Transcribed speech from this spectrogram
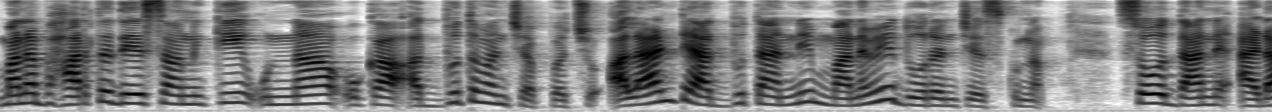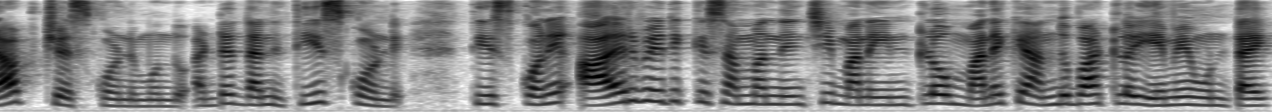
మన భారతదేశానికి ఉన్న ఒక అద్భుతం అని చెప్పొచ్చు. అలాంటి అద్భుతాన్ని మనమే దూరం చేసుకున్నాం. సో దాన్ని అడాప్ట్ చేసుకోండి ముందు. అంటే దాన్ని తీసుకోండి. తీసుకొని ఆయుర్వేదిక్కి సంబంధించి మన ఇంట్లో మనకి అందుబాటులో ఏమేమి ఉంటాయి?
